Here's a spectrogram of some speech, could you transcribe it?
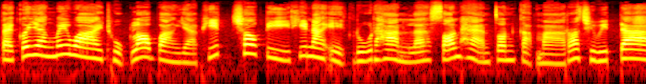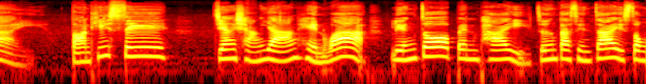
แต่ก็ยังไม่วายถูกลอบวางยาพิษ โชคดีที่นางเอกรู้ทันและซ้อนแผนจนกลับมารอดชีวิตได้ ตอนที่ 4เจียงฉางหยางเห็นว่าเลี้ยงโจ้เป็นภัย จึงตัดสินใจส่ง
